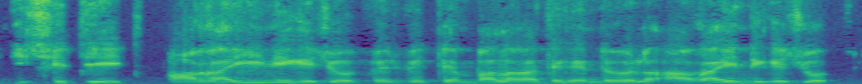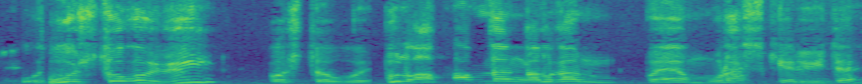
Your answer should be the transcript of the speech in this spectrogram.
иниси дейт. Ага инеге жооп бербейт эми балага дегенде эле ага инеге жооп оштогу үй оштогу үй бул апамдан калган баягы мураскер үй да.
